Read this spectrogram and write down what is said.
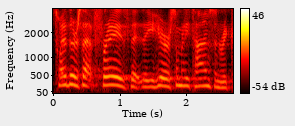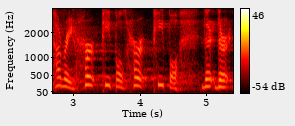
That's why there's that phrase that, that, you hear so many times in recovery hurt people hurt people. They're, they're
